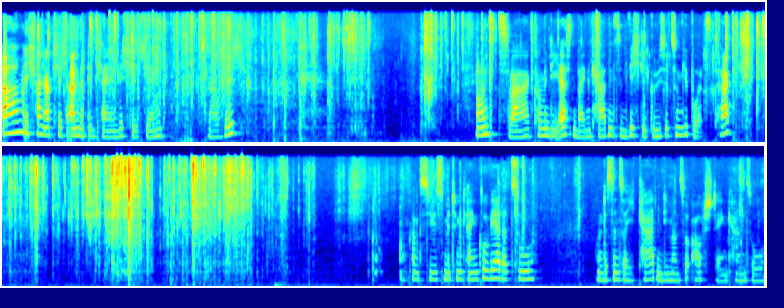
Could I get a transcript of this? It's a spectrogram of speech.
Ähm, ich fange auch gleich an mit dem kleinen Wichtelchen, glaube ich. Und zwar kommen die ersten beiden Karten, sind Wichtelgrüße zum Geburtstag. ganz süß mit dem kleinen Kuvert dazu. Und das sind solche Karten, die man so aufstellen kann, so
